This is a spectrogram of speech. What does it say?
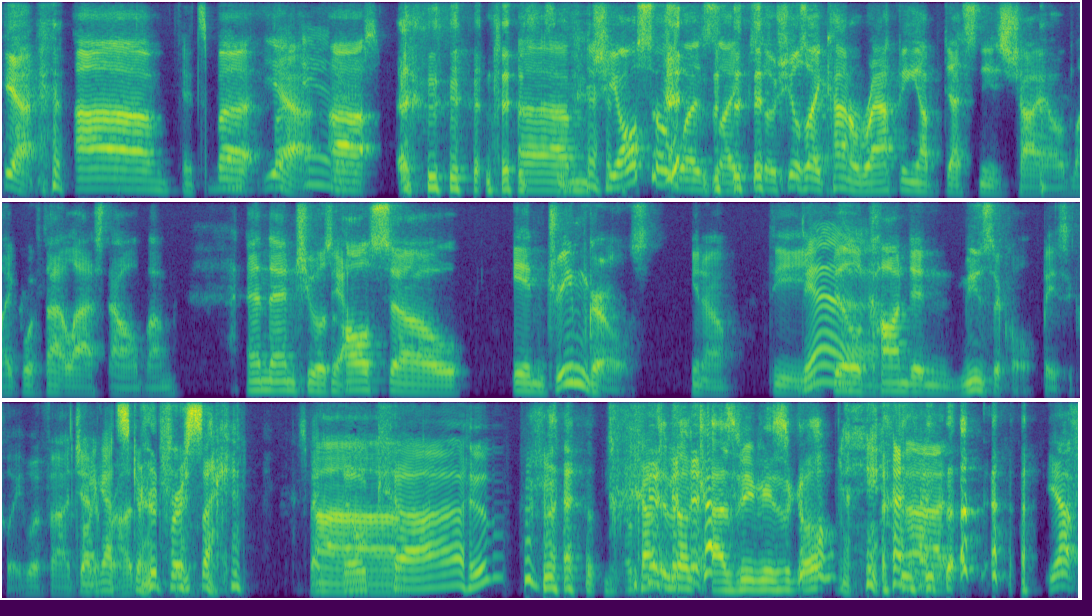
yeah. Um, It's but yeah, bananas. um, she also was like, so she was like kind of wrapping up Destiny's Child, like with that last album. And then she was Yeah. also in Dreamgirls, you know, the Yeah. Bill Condon musical, basically, with uh, Oh, I Jennifer got scared for a second. It's like, Uh, Bill Co- who? the Bill Cosby musical. Uh, yep,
